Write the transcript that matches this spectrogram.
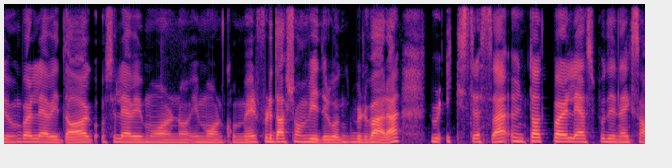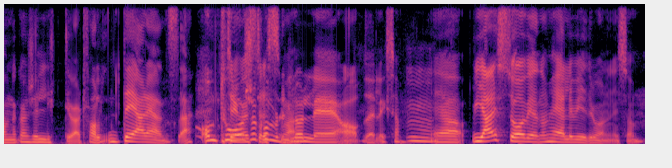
du må bare leve i dag, og så leve i morgen, og i morgen kommer. For det er sånn videregående burde være. Du burde ikke stresse. Unntatt bare les på dine eksamener, kanskje litt, i hvert fall. Det er det eneste. Om to år så kommer du til å le av det, liksom. Ja. Jeg sov gjennom hele videregående, liksom.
